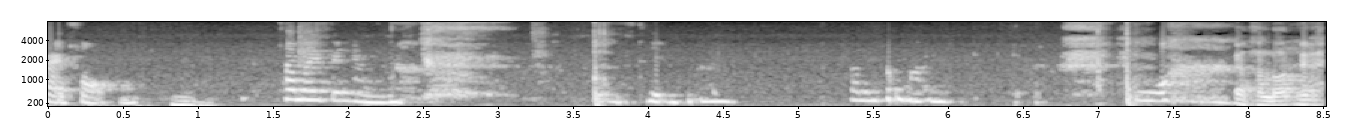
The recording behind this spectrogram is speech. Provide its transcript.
ขายของอืมทำไมเป็นอย่างนี้ทิ้งทำทำไมกลัวกระทะรถเนี่ย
